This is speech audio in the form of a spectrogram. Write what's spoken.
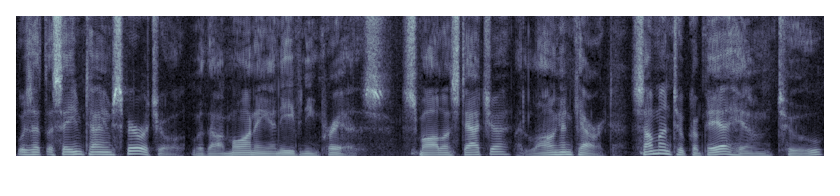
was at the same time spiritual with our morning and evening prayers small in stature, but long in character. Someone to compare him to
